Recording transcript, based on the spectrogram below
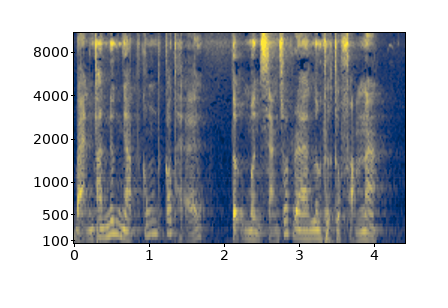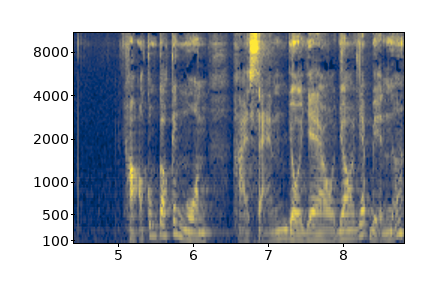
bản thân nước Nhật cũng có thể tự mình sản xuất ra lương thực thực phẩm nè. Họ cũng có cái nguồn hải sản dồi dào do giáp biển nữa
